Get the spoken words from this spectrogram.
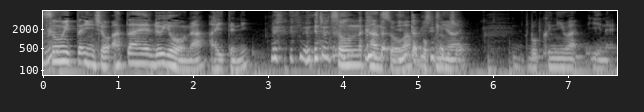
そういった印象を与えるような相手にそんな感想は僕には僕には言えない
